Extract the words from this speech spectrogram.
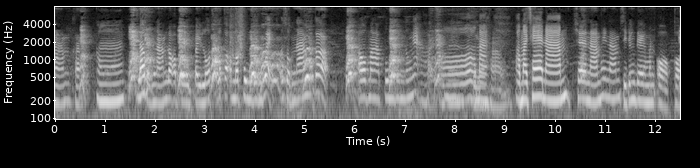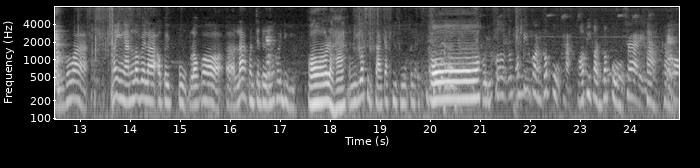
น้ำครับอ๋อผแล้วสมน้ำเราเอาไปไปลดแล้วก็เอามาปรุงดินด้วย ผสมน้ำแล้วก็เอามาปรุงดินตรงเนี้ยค่ะอ๋อเอามา ค่ะ เอามาแช่น้ำแช่น้ำให้น้ำสีแดงๆมันออกก่อน เพราะว่าไม่งั้นเราเวลาเอาไปปลูกแล้วก็เอ่อรากมันจะเดินไม่ค่อยดี อ๋อเหรอคะอันนี้ก็ศึกษาจาก YouTube ไปเลยโอ้ปุ๋ยคอกก็ปีก่อนก็ปลูกค่ะ อ๋อปีก่อนก็ปลูก ใช่ค่ะค่ะ พอ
